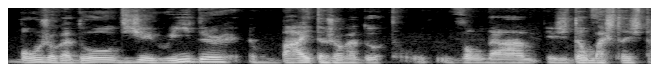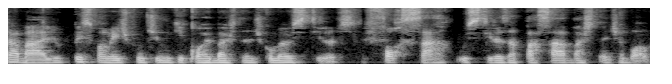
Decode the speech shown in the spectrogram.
bom jogador, DJ Reed líder, é um baita jogador. Então, vão dar, eles dão bastante trabalho, principalmente para um time que corre bastante como é o Steelers. Forçar os Steelers a passar bastante a bola.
